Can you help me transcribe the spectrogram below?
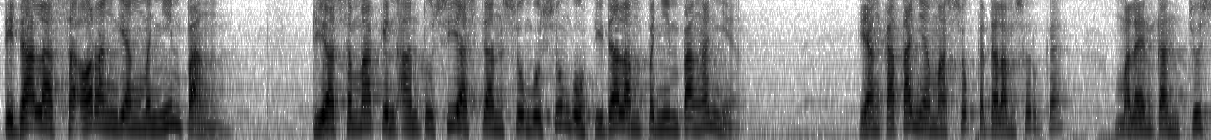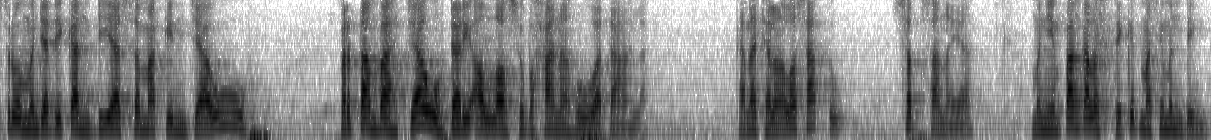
tidaklah seorang yang menyimpang, dia semakin antusias dan sungguh-sungguh di dalam penyimpangannya. Yang katanya masuk ke dalam surga, melainkan justru menjadikan dia semakin jauh, bertambah jauh dari Allah subhanahu wa ta'ala. Karena jalan Allah satu. Set sana ya. Menyimpang kalau sedikit masih mending.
